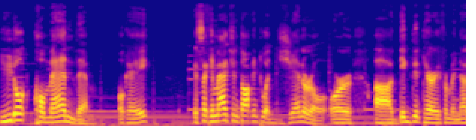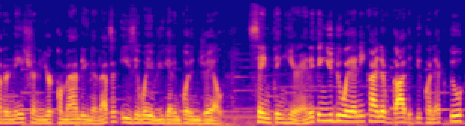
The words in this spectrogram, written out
You don't command them. Okay. It's like imagine talking to a general or a dignitary from another nation and you're commanding them. That's an easy way of you getting put in jail. Same thing here. Anything you do with any kind of God that you connect to,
